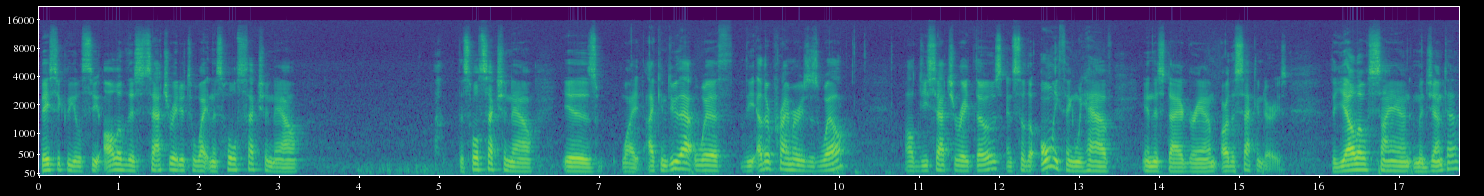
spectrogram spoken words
basically you'll see all of this saturated to white, in this whole section now, this whole section now is white. I can do that with the other primaries as well. I'll desaturate those, and so the only thing we have in this diagram are the secondaries. The yellow, cyan, magenta.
